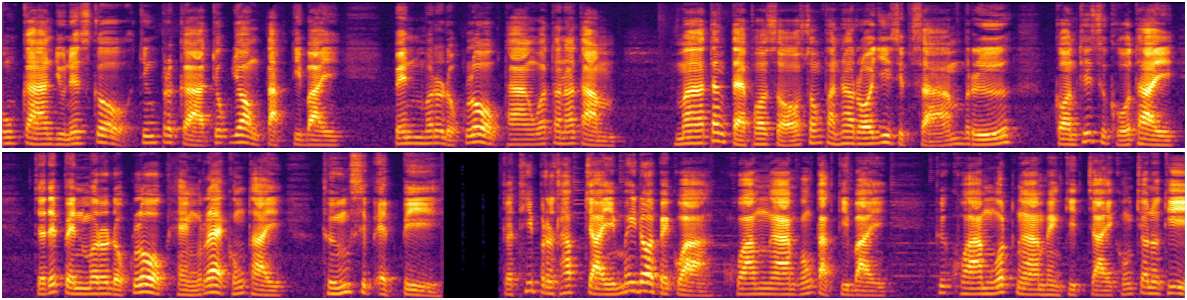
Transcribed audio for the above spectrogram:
องค์การยูเนสโกจึงประกาศยกย่องตักติใบ เป็นมรดกโลกทางวัฒนธรรม มาตั้งแต่พศ 2523 หรือก่อนที่สุขโขทัยจะได้เป็นมรดกโลกแห่งแรกของไทยถึง 11 ปี แต่ที่ประทับใจไม่ด้อยไปกว่า ความงามของตักติใบ คือความงดงามแห่งจิตใจของเจ้าหน้าที่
